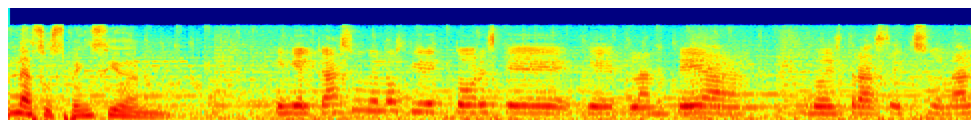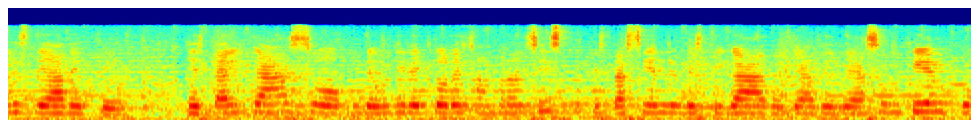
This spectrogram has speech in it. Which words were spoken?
la suspensión. En el caso de los directores que, que plantean nuestras seccionales de ADP, está el caso de un director de San Francisco que está siendo investigado ya desde hace un tiempo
